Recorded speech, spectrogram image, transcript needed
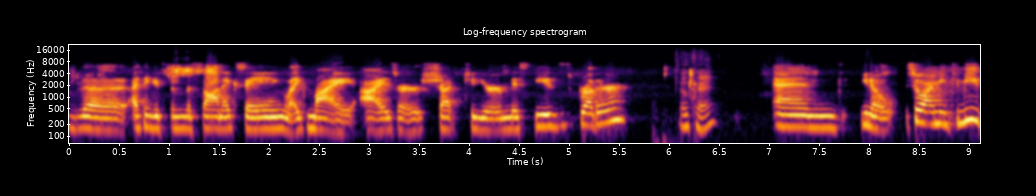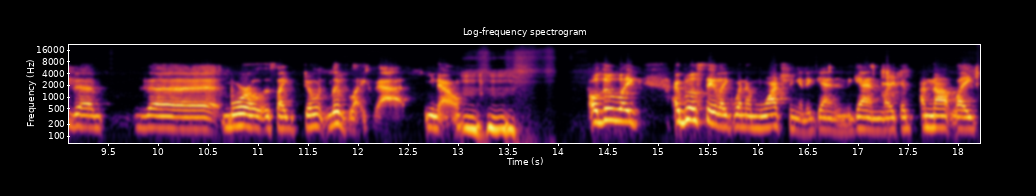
the I think it's the Masonic saying like "My eyes are shut to your misdeeds, brother." Okay. And you know, so I mean, to me, the the moral is like don't live like that. You know, hmm although like I will say like when I'm watching it again and again, like I'm not like.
